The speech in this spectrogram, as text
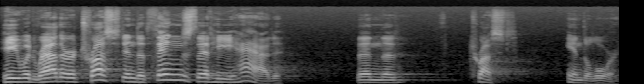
He would rather trust in the things that he had than the trust in the Lord.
